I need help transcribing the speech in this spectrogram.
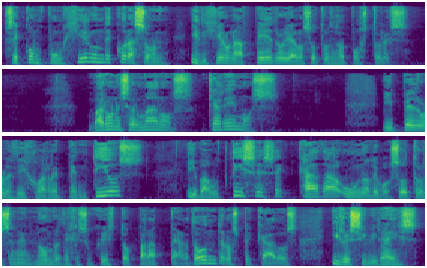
se compungieron de corazón y dijeron a Pedro y a los otros apóstoles, varones hermanos, ¿qué haremos? Y Pedro les dijo, arrepentíos y bautícese cada uno de vosotros en el nombre de Jesucristo para perdón de los pecados y recibiréis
